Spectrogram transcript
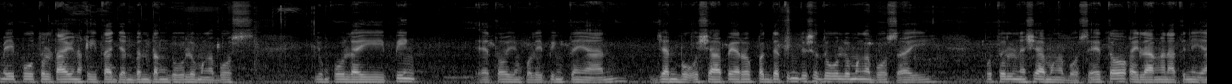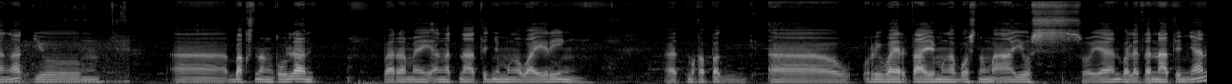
May putol tayo nakita dyan bandang dulo mga boss. Yung kulay pink. Ito, yung kulay pink na yan. Dyan buo siya. Pero pagdating doon sa dulo mga boss ay putol na siya mga boss. Ito, kailangan natin iangat yung ah, box ng coolant para may angat natin yung mga wiring at makapag ah, rewire tayo mga boss ng maayos. So yan balatan natin yan.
